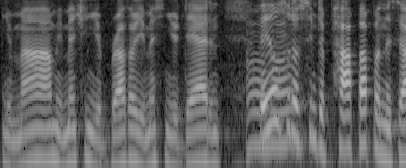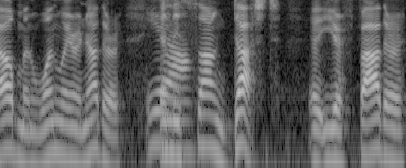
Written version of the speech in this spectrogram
your mom, you mentioned your brother, you mentioned your dad, and mm -hmm. they all sort of seem to pop up on this album in one way or another. Yeah. And the song Dust, uh, your father,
